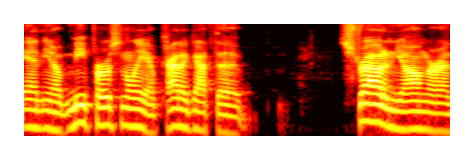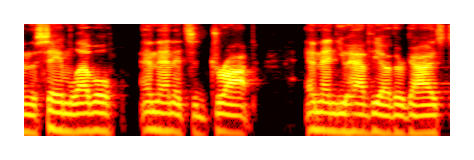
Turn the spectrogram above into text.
And, you know, me personally, I've kind of got the Stroud and Young are on the same level, and then it's a drop, and then you have the other guys.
